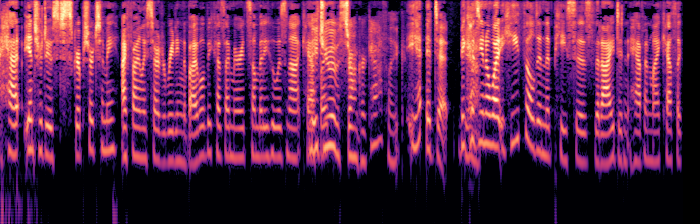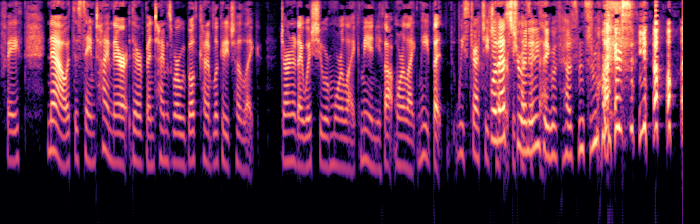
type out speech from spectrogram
had introduced Scripture to me. I finally started reading the Bible because I married somebody who was not Catholic. made you a stronger Catholic. Yeah, it did. Because Yeah. you know what? He filled in the pieces that I didn't have in my Catholic faith. Now, at the same time, there there have been times where we both kind of look at each other like, darn it, I wish you were more like me and you thought more like me. But we stretch each Well, other. Well, that's true in anything with husbands and wives. You know, that.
